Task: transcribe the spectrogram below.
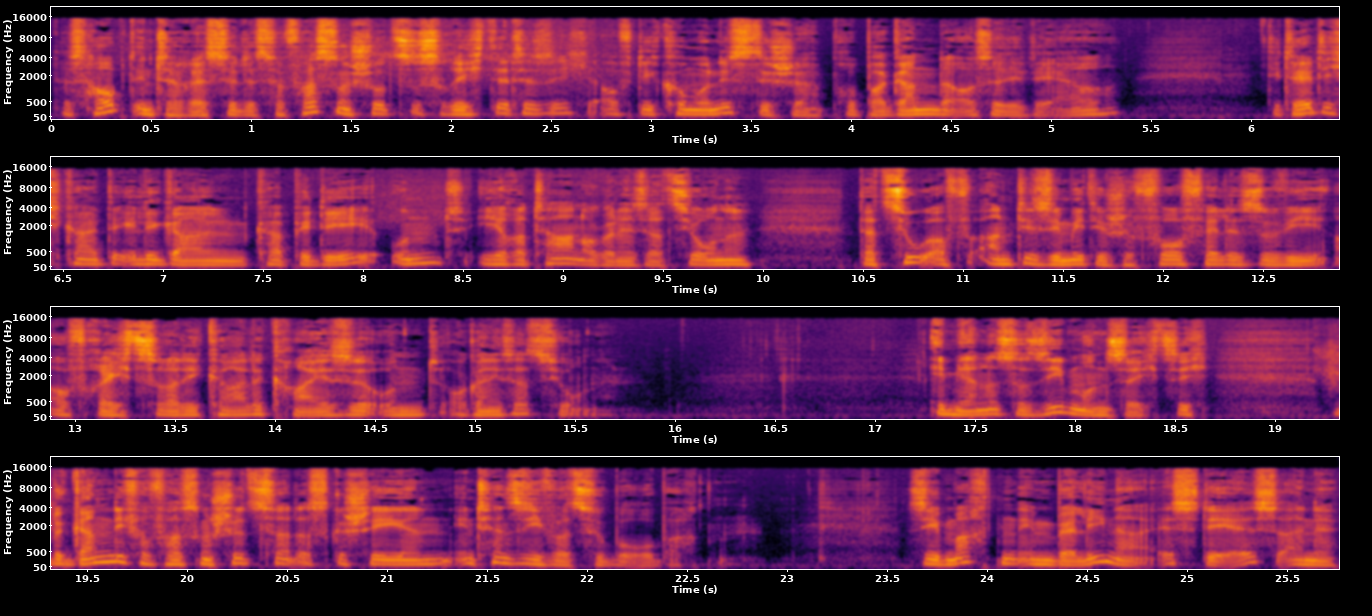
Das Hauptinteresse des Verfassungsschutzes richtete sich auf die kommunistische Propaganda aus der DDR, die Tätigkeit der illegalen KPD und ihrer Tarnorganisationen, dazu auf antisemitische Vorfälle sowie auf rechtsradikale Kreise und Organisationen. Im Jahr 1967 begannen die Verfassungsschützer das Geschehen intensiver zu beobachten. Sie machten im Berliner SDS eine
